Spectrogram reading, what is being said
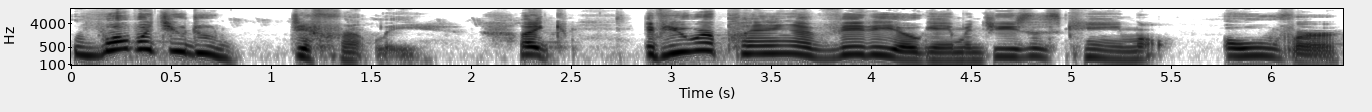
What would you do differently? Like, if you were playing a video game and Jesus came over,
